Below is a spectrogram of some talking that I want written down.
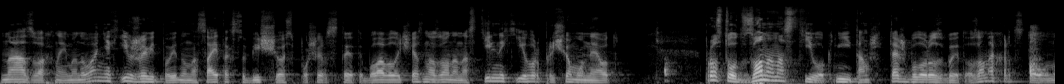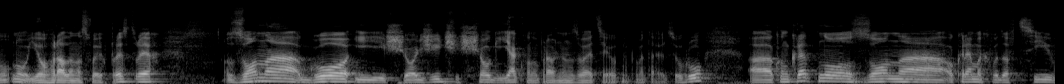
назвах, найменуваннях і вже відповідно на сайтах собі щось пошерстити. Була величезна зона настільних ігор, причому не от. Просто от зона настілок, ні, там ж теж було розбито. Зона Хардстоуну, ну, його грали на своїх пристроях. Зона Go і Shoji, чи Shogi, як воно правильно називається, я от не пам'ятаю цю гру. Конкретно зона окремих видавців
